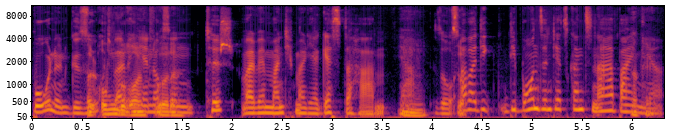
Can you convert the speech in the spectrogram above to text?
Bohnen gesucht, weil, wir umgeräumt hier noch so wurde. einen Tisch, weil wir manchmal ja Gäste haben. Ja, Mhm. so. So. Aber die, die Bohnen sind jetzt ganz nah bei Okay. mir.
